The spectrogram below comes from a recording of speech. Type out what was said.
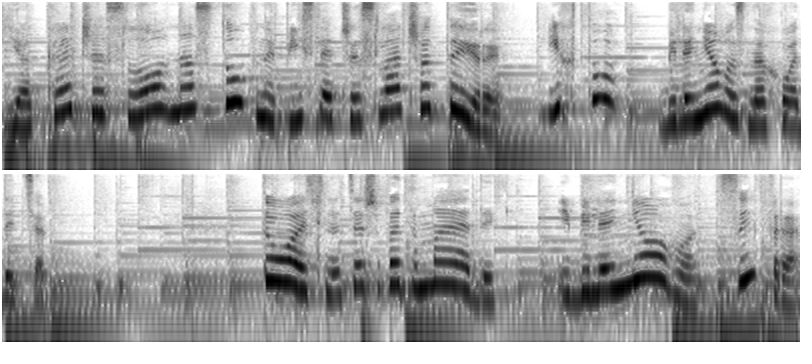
яке число наступне після числа 4? І хто біля нього знаходиться? Точно, це ж ведмедик, і біля нього цифра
